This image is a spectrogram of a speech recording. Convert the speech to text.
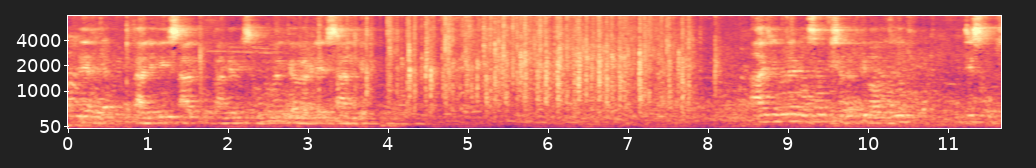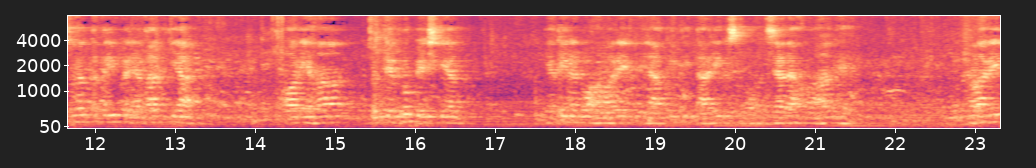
अपने तालीमी साल को कामयाबी से अगले साल के आज इन्होंने मौसम की शदत के बावजूद जिस खूबसूरत तकरीब का इनका किया और यहाँ जो टेबलो पेश किया यकीन वो हमारे इलाके की तारीख से बहुत ज़्यादा हम आहंग है। हमारी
